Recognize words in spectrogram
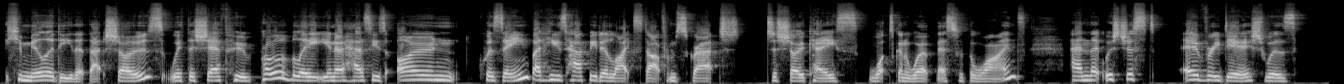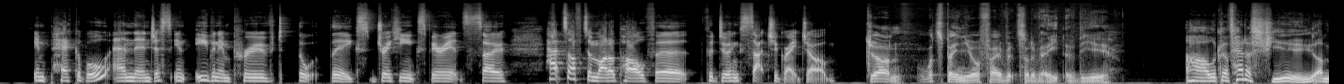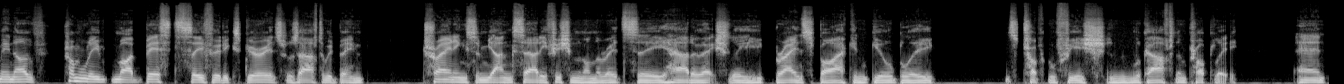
humility that that shows with a chef who probably, you know, has his own cuisine, but he's happy to like start from scratch to showcase what's going to work best with the wines. And that was just every dish was impeccable and then just in, even improved the, the ex- drinking experience. So hats off to Monopole for, for doing such a great job. John, what's been your favourite sort of eat of the year? Oh, look, I've had a few. I mean, I've probably my best seafood experience was after we'd been training some young Saudi fishermen on the Red Sea how to actually brain spike and gill bleed tropical fish and look after them properly. And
